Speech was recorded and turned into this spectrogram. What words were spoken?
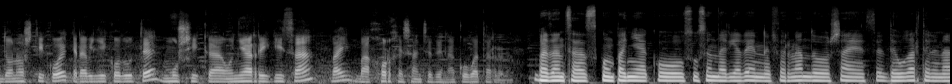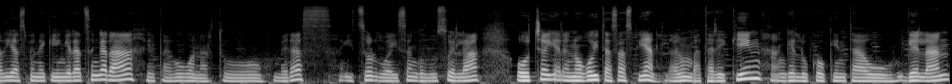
donostikoek erabiliko dute musika oinarri giza, bai, ba Jorge Sánchezen akubatarra. Badantzaz konpainiako zuzendaria den Fernando Sáenz deugarteren adiazpenekin geratzen gara, eta gogon hartu beraz, itzordua izango duzuela, otxaiaren ogoita zazpian, larun batarekin, angeluko kintau gelan,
